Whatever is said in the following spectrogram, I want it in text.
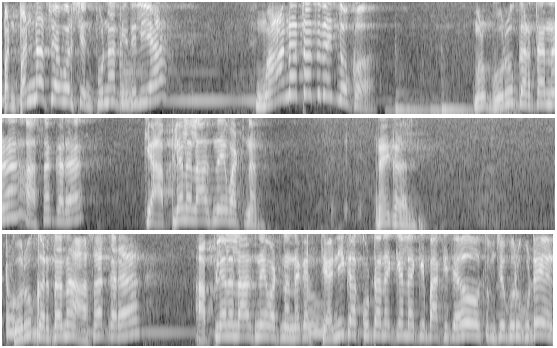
पण पन्नासव्या वर्षी पुन्हा दिदलिया मानतच नाहीत लोक. म्हणून गुरु करताना असा करा की आपल्याला लाज नाही वाटणार. नाही कळालं. गुरु करताना असा करा आपल्याला लाज नाही वाटणार. नाही का त्यांनी का कुठं नाही केला की बाकीचे हो तुमचे गुरु कुठे आहेत?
